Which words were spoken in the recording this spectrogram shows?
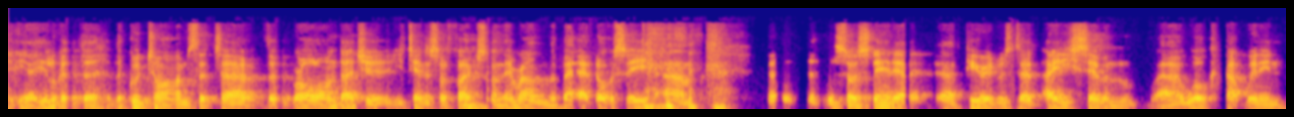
you know you look at the, the good times that uh, that roll on, don't you? You tend to sort of focus on them rather than the bad, obviously. Um, the, the, the, sort of standout uh, period was that '87 uh, World Cup win in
